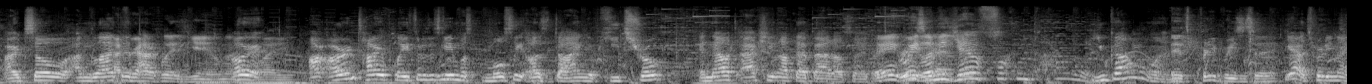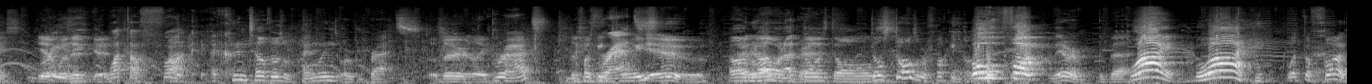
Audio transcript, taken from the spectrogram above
All right, so I'm glad I that forgot how to play this game. I'm not Okay. gonna lie. Our, our entire playthrough of this game was mostly us dying of heat stroke, and now it's actually not that bad outside. It's Wait, wait, let me actually. get a fucking power. You got one. It's pretty breezy today. yeah, it's pretty nice. Yeah, was it good? What the fuck? I couldn't tell if those were penguins or rats. Those are like. Brats, the fucking Brats? toys. Ew. Oh I no, not the those dolls. Those dolls were fucking. Oh fuck! They were the best. Why? Why? What the fuck?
